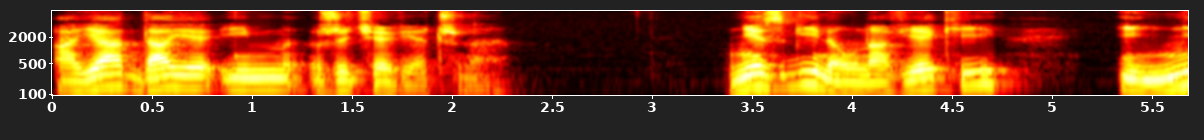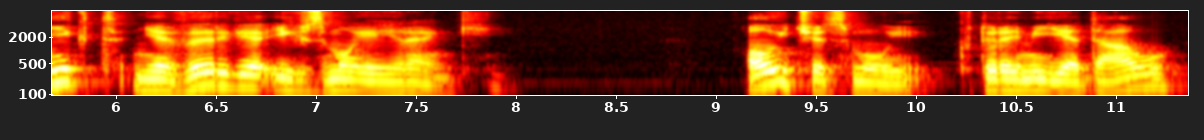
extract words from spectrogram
a ja daję im życie wieczne nie zginą na wieki i nikt nie wyrwie ich z mojej ręki. Ojciec mój, który mi je dał,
